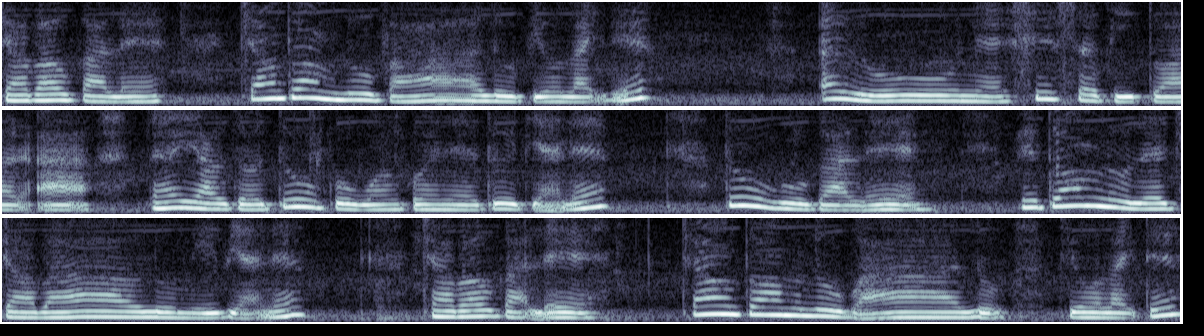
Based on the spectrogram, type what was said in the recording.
ဂျာပေါက်ကလည်းကျောင်းသွားမလို့ပါလို့ပြောလိုက်တယ်အဲ့လိုနဲ့ရှေ့ဆက်ပြီးသွားတာလမ်းရောက်တော့သူ့ကိုဝမ်းကွင်းနဲ့တွေ့ပြန်တယ် သူ့ကိုကလည်းဘယ်သွားမလို့လဲဂျာပေါက်လို့မေးပြန်တယ်ဂျာပေါက်ကလည်းကျောင်းသွားမလို့ပါလို့ပြောလိုက်တယ်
